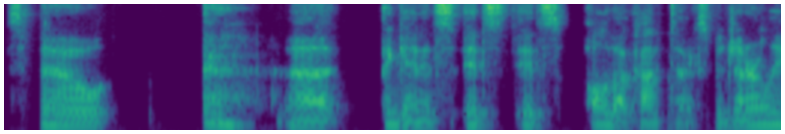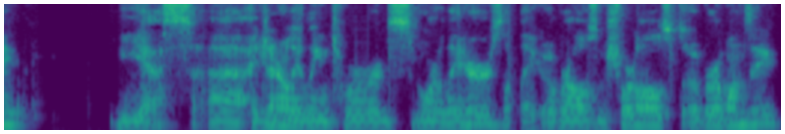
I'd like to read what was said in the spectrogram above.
so, uh, again, it's it's it's all about context, but generally, yes, uh, I generally lean towards more layers, like overalls and shortalls over a onesie,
